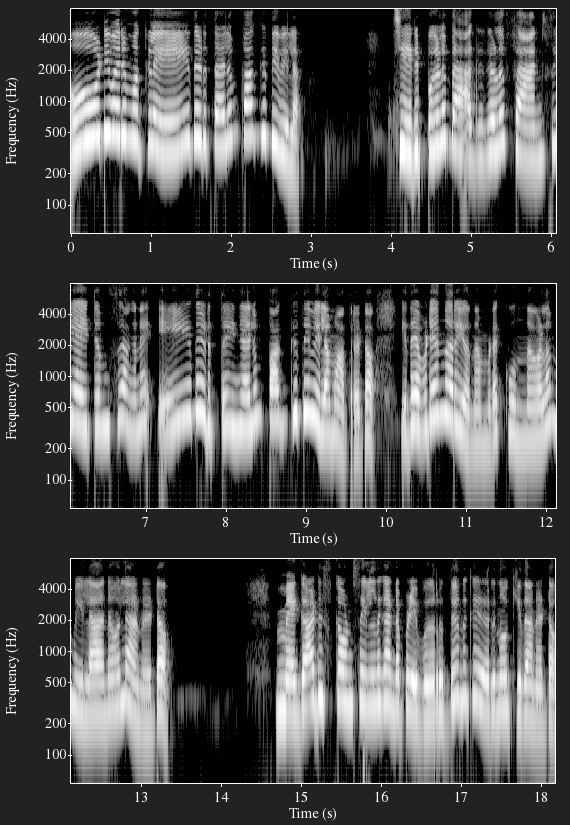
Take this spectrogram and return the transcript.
ഓടി വരും മക്കളെ. ഏതെടുത്താലും പകുതി വില. ചെരുപ്പുകൾ ബാഗുകൾ ഫാൻസി ഐറ്റംസ് അങ്ങനെ ഏതെടുത്തു കഴിഞ്ഞാലും പകുതി വില മാത്രം കേട്ടോ ഇതെവിടെയാണെന്നറിയോ? നമ്മുടെ കുന്നകുളം മിലാനോലാണ് കേട്ടോ മെഗാ ഡിസ്കൗണ്ട് സെയിൽ എന്ന് കണ്ടപ്പോഴേ വെറുതെ ഒന്ന് കയറി നോക്കിയതാണ് കേട്ടോ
